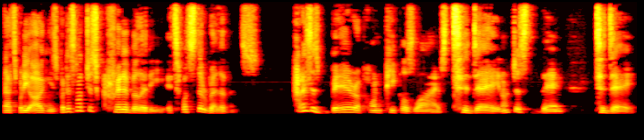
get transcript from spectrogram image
that's what he argues. But it's not just credibility. It's what's the relevance? How does this bear upon people's lives today? Not just then, today.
